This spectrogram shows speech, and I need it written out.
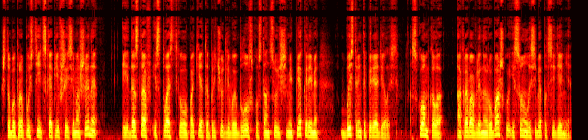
чтобы пропустить скопившиеся машины, и, достав из пластикового пакета причудливую блузку с танцующими пекарями, быстренько переоделась, скомкала окровавленную рубашку и сунула себе под сиденье.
